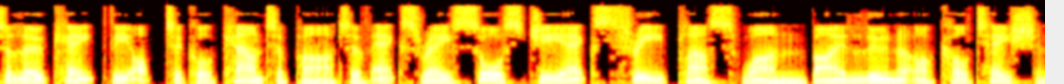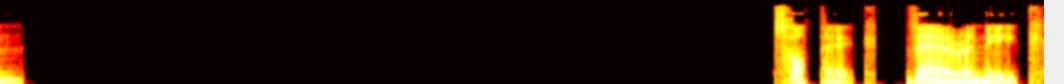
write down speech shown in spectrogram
to locate the optical counterpart of X-ray source GX3 plus 1 by lunar occultation. Veronique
